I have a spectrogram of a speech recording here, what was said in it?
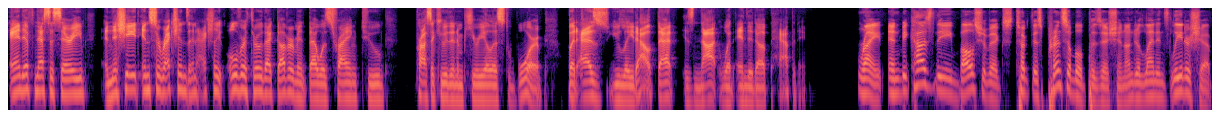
and if necessary, initiate insurrections and actually overthrow that government that was trying to prosecute an imperialist war. But as you laid out, that is not what ended up happening. Right. And because the Bolsheviks took this principled position under Lenin's leadership,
